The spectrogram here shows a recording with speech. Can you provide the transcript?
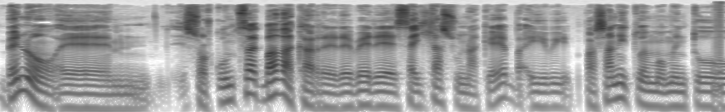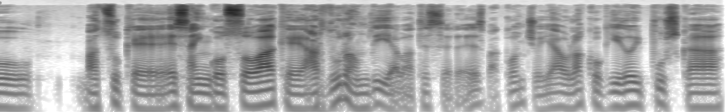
Beno, eh, sorkuntzak badakar ere bere zailtasunak, eh? Bai, pasanituen momentu batzuk eh, ezain gozoak eh, ardura handia batez ere, ez? Ba, kontxo, ja, olako gidoi puska,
